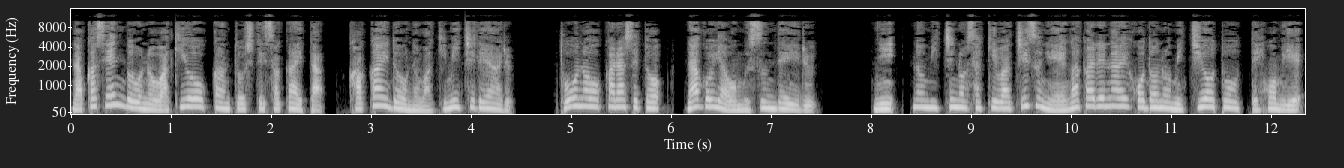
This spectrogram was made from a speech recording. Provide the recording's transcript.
中山道の脇王冠として栄えた下街道の脇道である。東能から瀬戸、名古屋を結んでいる。2の道の先は地図に描かれないほどの道を通って保見へ。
